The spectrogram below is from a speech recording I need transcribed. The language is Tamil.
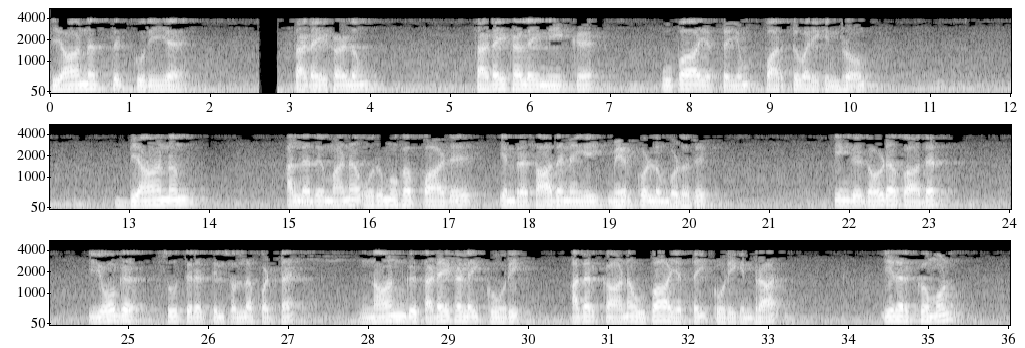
தியானத்திற்குரிய தடைகளும் தடைகளை நீக்க உபாயத்தையும் பார்த்து வருகின்றோம். தியானம் அல்லது மன ஒருமுகப்பாடு என்ற சாதனையை மேற்கொள்ளும் பொழுது இங்கு கௌடபாதர் யோக சூத்திரத்தில் சொல்லப்பட்ட நான்கு தடைகளை கூறி அதற்கான உபாயத்தை கூறுகின்றார். இதற்கு முன்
